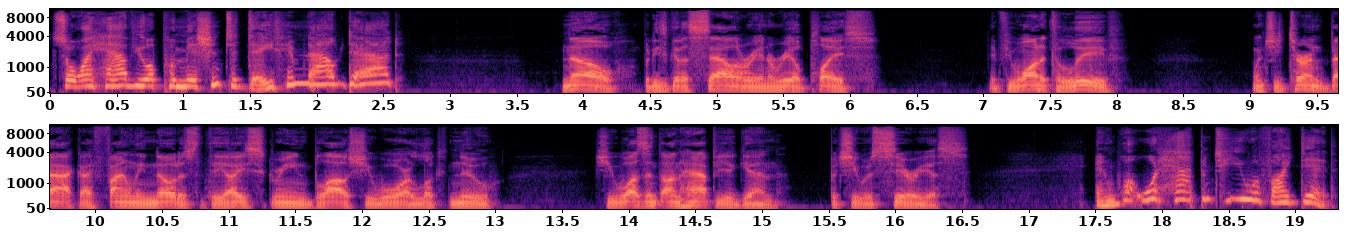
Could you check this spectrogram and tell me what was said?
So I have your permission to date him now, Dad? No, but he's got a salary in a real place. If you wanted to leave. When she turned back, I finally noticed that the ice green blouse she wore looked new. She wasn't unhappy again, but she was serious. And what would happen to you if I did?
